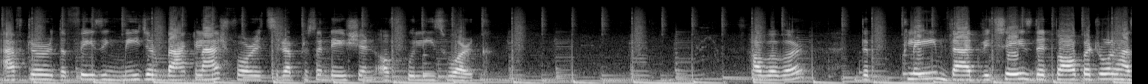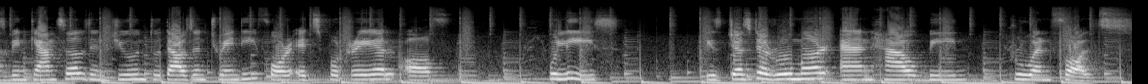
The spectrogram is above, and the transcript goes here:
after the facing major backlash for its representation of police work. However, the claim that which says that Paw Patrol has been cancelled in June 2020 for its portrayal of police is just a rumor and have been proven false.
